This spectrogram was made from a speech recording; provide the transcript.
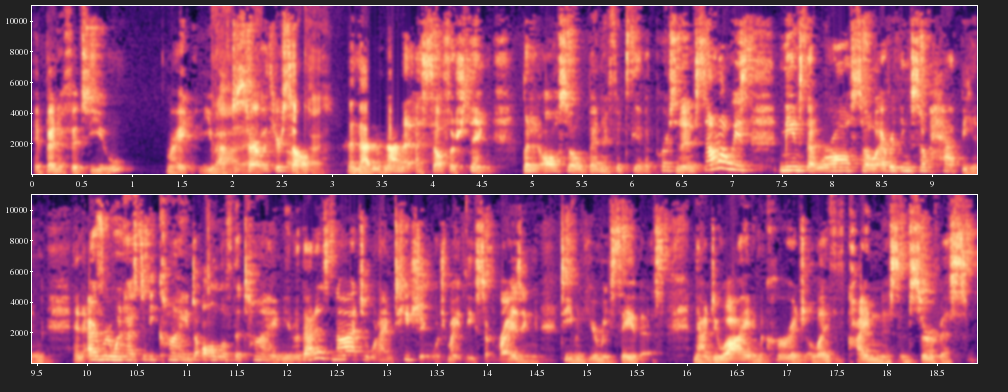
It benefits you, right? You Got have to start it. with yourself, okay. and that is not a selfish thing, but it also benefits the other person. And it's not always means that we're all so everything's so happy and and everyone has to be kind all of the time. You know, that is not what I'm teaching, which might be surprising to even hear me say this. Now, do I encourage a life of kindness and service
